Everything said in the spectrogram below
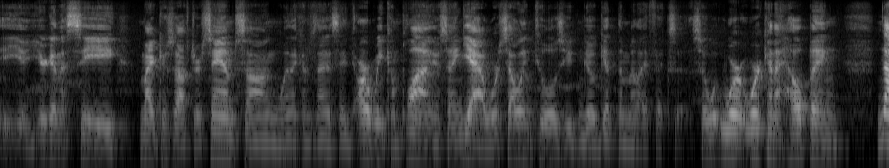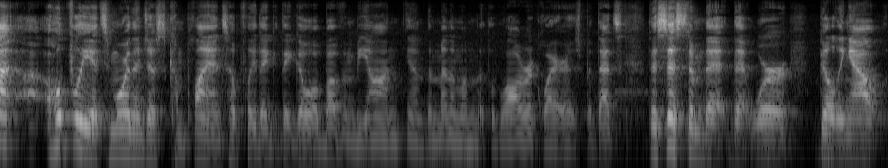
you're going to see Microsoft or Samsung when it comes down to say, are we complying? They're saying, yeah, we're selling tools. You can go get them and iFixit. So we're, we're kind of helping. Not uh, hopefully it's more than just compliance. Hopefully they, they go above and beyond you know the minimum that the law requires. But that's the system that that we're building out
